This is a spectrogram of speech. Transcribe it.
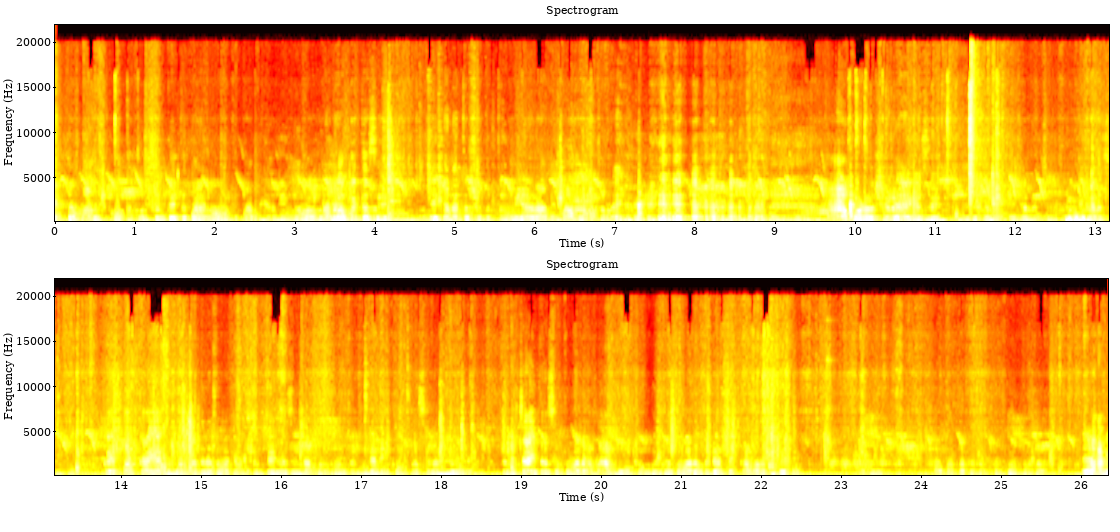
একটা মানুষ কতক্ষণ চুলকাইতে পারে বলো তো পাপিয়া এখানে তো শুধু তুমি আর আমি মানুষ তো নাই আবারও শুরু হয়ে গেছে এখানে এখানে চুল কয় পাক্কা এক ঘণ্টা ধরে তোমাকে আমি চুলকাইতেছি তারপর তোমার চুলকানি কমতেছে না। তুমি চাইতেছো তোমার আম- আম্মু উঠুক ওইটা তোমারও দুইটা দেখ আমারও দুইটা দেখ। তারপর কতক্ষণ চুলকান চুলকান আমি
